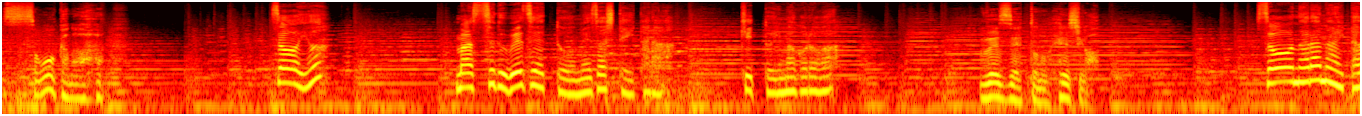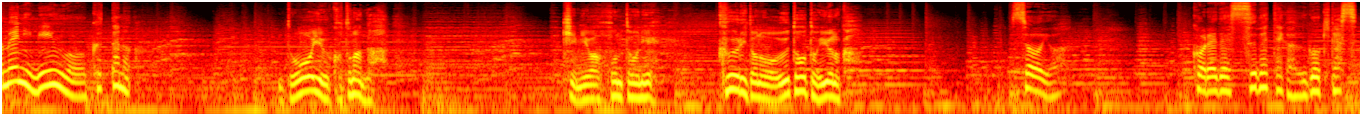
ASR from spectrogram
そうかなそうよ。まっすぐウェゼットを目指していたらきっと今頃は。ウェゼットの兵士が。そうならないためにミンを送ったの。どういうことなんだ？君は本当にクーリ殿を撃とうというのか？そうよ。これで全てが動き出す。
